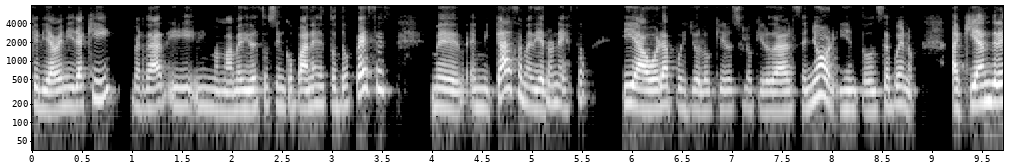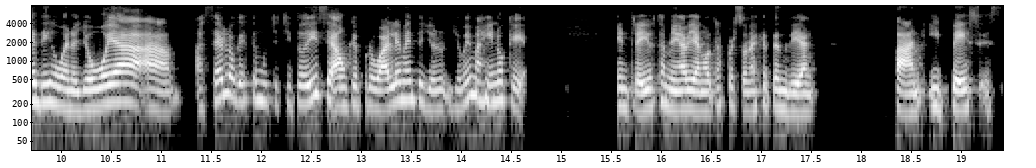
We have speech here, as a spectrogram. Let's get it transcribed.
quería venir aquí, ¿verdad? Y mi mamá me dio estos cinco panes, estos dos peces, me, en mi casa me dieron esto y ahora pues yo lo quiero, se lo quiero dar al Señor. Y entonces, bueno, aquí Andrés dijo, bueno, yo voy a, hacer lo que este muchachito dice, aunque probablemente yo, yo me imagino que entre ellos también habían otras personas que tendrían pan y peces,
